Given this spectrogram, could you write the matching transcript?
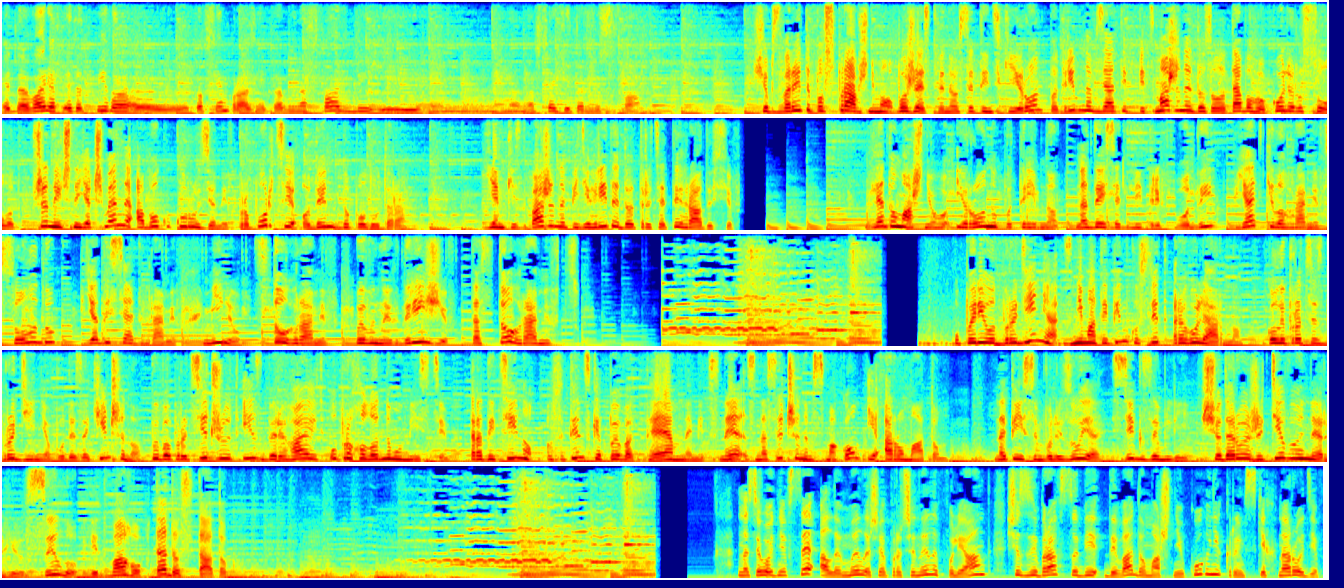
Это варят этот пиво э, ко всем праздникам, и на свадьбе, и на- на всякие торжества. Щоб зварити по-справжньому божественний осетинський ірон, потрібно взяти підсмажений до золотавого кольору солод, пшеничний ячменний або кукурудзяний в пропорції 1 до полутора. Ємкість бажано підігріти до 30 градусів. Для домашнього ірону потрібно на 10 літрів води, 5 кілограмів солоду, 50 грамів хмілю, 100 грамів пивних дріжджів та 100 грамів цукру. У період бродіння знімати пінку слід регулярно. Коли процес бродіння буде закінчено, пиво проціджують і зберігають у прохолодному місці. Традиційно осетинське пиво темне, міцне, з насиченим смаком і ароматом. Напій символізує сік землі, що дарує життєву енергію, силу, відвагу та достаток. На сьогодні все, але ми лише прочинили фоліант, що зібрав собі дива домашньої кухні кримських народів.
